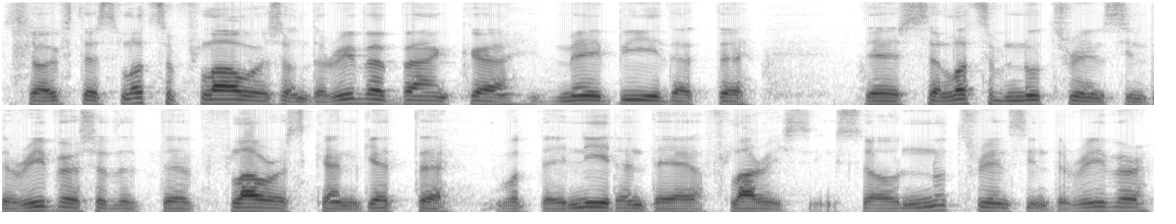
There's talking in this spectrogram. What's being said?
So if there's lots of flowers on the riverbank, uh, it may be that uh, there's uh, lots of nutrients in the river so that the flowers can get what they need and they are flourishing. So nutrients in the river,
